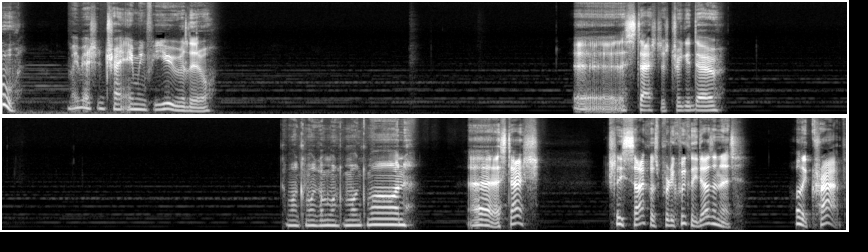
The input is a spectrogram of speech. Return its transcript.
Ooh, maybe I should try aiming for you a little. Uh, the stash just triggered though. Come on, come on, come on, come on, come on. Uh, the stash actually cycles pretty quickly, doesn't it? Holy crap.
